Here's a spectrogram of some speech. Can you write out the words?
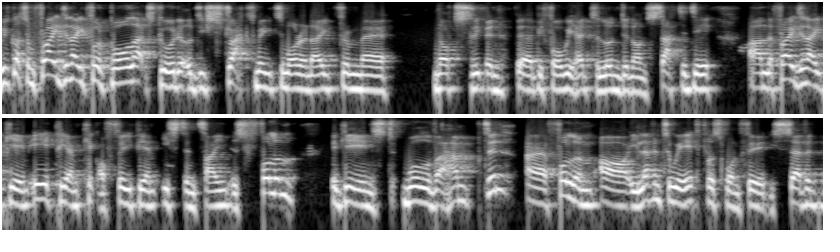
we've got some Friday night football. That's good. It'll distract me tomorrow night from uh, not sleeping uh, before we head to London on Saturday. And the Friday night game, 8 pm kickoff, 3 pm Eastern time, is Fulham against Wolverhampton. Uh, Fulham are 11 to 8 plus 137.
